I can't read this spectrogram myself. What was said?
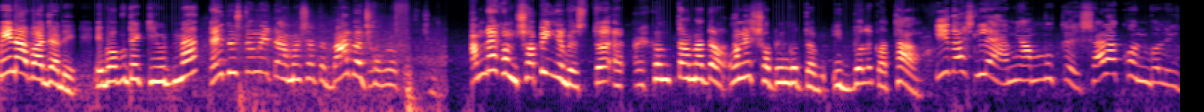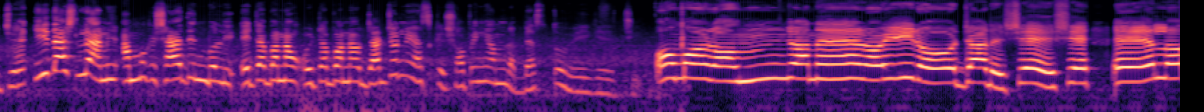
মিনা বাজারে। এই বাবুটা কিউট না? এই দুষ্টু মেয়েটা আমার সাথে বারবার ঝগড়া করছে। আমরা এখন শপিং এ ব্যস্ত এখন তো আমাদের অনেক শপিং করতে হবে। ঈদ বলে কথা? ঈদ আসলে আমি আম্মুকে সারাক্ষণ বলি যে ঈদ আসলে আমি আম্মুকে সারাদিন বলি এটা বানাও ওইটা বানাও। যার জন্য আজকে শপিং এ আমরা ব্যস্ত হয়ে গেছি। ওমর রমজানের ওই রোজার শেষে এলো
